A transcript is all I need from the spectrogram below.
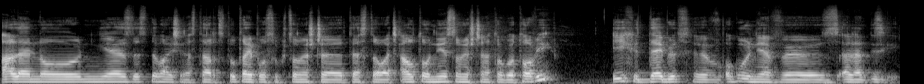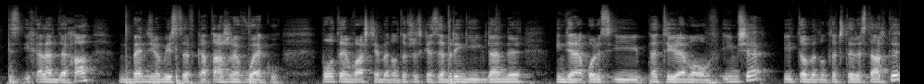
ale no nie zdecydowali się na start tutaj, po prostu chcą jeszcze testować auto, nie są jeszcze na to gotowi ich debiut w, ogólnie w, z, z, ich LMDH będzie miał miejsce w Katarze w Łeku. Potem właśnie będą te wszystkie Zebringi, Gleny, Indianapolis i Petit Le Mans w IMSie i to będą te cztery starty.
